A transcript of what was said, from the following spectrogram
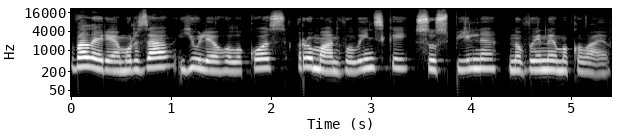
Валерія Мурза, Юлія Голокос, Роман Волинський, Суспільне, Новини Миколаїв.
